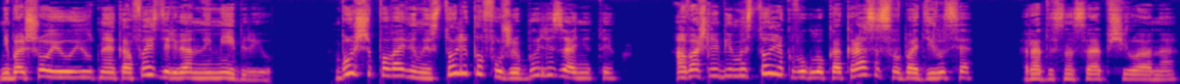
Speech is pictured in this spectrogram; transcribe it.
Небольшое и уютное кафе с деревянной мебелью. Больше половины столиков уже были заняты. А ваш любимый столик в углу как раз освободился, — радостно сообщила она.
